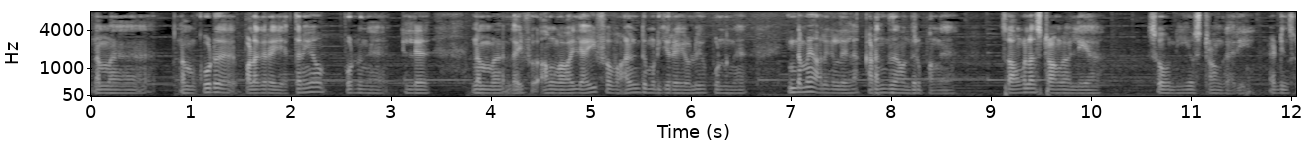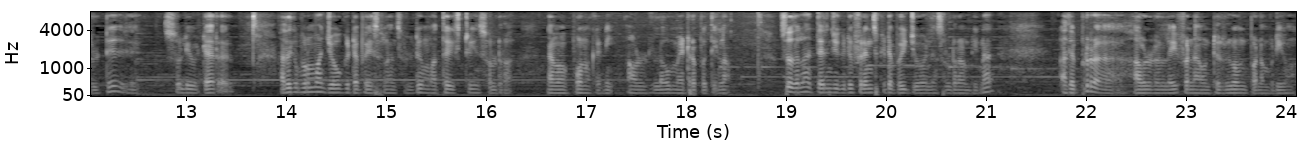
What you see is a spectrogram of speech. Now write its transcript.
நம்ம நம்ம கூட பழகுற எத்தனையோ பொண்ணுங்க இல்லை நம்ம லைஃப் அவங்க லைஃப்பை வாழ்ந்து முடிக்கிற எவ்வளோ பொண்ணுங்க இந்த மாதிரி ஆளுகள் எல்லாம் கடந்து தான் வந்திருப்பாங்க. ஸோ அவங்களாம் ஸ்ட்ராங்காக இல்லையா? ஸோ நீயும் ஸ்ட்ராங்காரி அப்படின்னு சொல்லிட்டு சொல்லிவிட்டார். அதுக்கப்புறமா ஜோ கிட்ட பேசலாம்னு சொல்லிட்டு மற்ற ஹிஸ்ட்ரியும் சொல்கிறான் நம்ம போன கனி அவளோட லவ் மேட்டரை பற்றிலாம் ஸோ இதெல்லாம் தெரிஞ்சுக்கிட்டு ஃப்ரெண்ட்ஸ் கிட்ட போய் ஜோ என்ன சொல்கிறான் அப்படின்னா அது எப்படி அவளோட லைஃப்பை நான் வந்துட்டு ரிலோன் பண்ண முடியும்?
